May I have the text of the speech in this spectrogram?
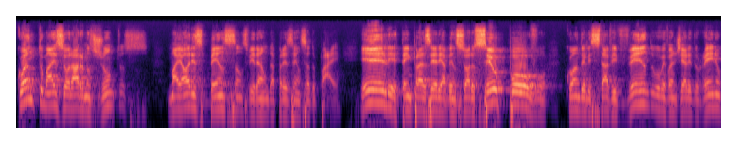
quanto mais orarmos juntos, maiores bênçãos virão da presença do Pai. Ele tem prazer em abençoar o seu povo quando ele está vivendo o evangelho do reino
